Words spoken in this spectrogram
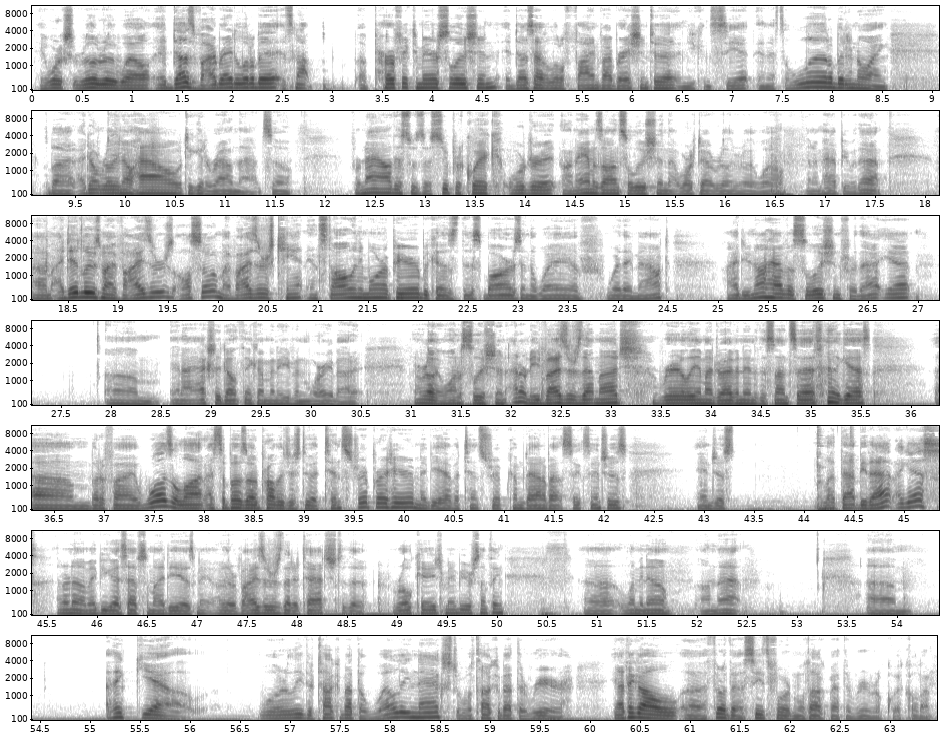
it works really, really well. It does vibrate a little bit. It's not a perfect mirror solution. It does have a little fine vibration to it, and you can see it, and it's a little bit annoying. But I don't really know how to get around that. So for now, this was a super quick order it on Amazon solution that worked out really, really well, and I'm happy with that. Um, I did lose my visors also. My visors can't install anymore up here because this bar is in the way of where they mount. I do not have a solution for that yet, um, and I actually don't think I'm going to even worry about it. I don't really want a solution. I don't need visors that much. Rarely am I driving into the sunset, I guess. Um, but if I was a lot, I suppose I would probably just do a tint strip right here. Maybe have a tint strip come down about six inches and just let that be that, I guess. I don't know. Maybe you guys have some ideas. Are there visors that attach to the roll cage maybe or something? Uh, let me know on that. Um, I think, yeah, we'll either talk about the welding next or we'll talk about the rear. Yeah, I think I'll uh, throw the seats forward and we'll talk about the rear real quick. Hold on.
